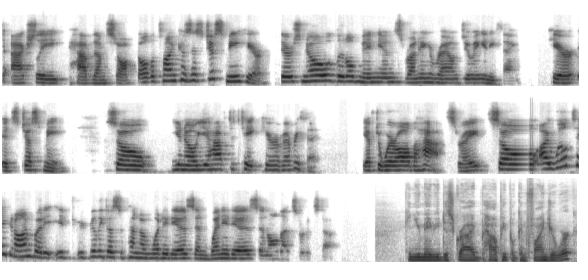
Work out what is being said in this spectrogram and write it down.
to actually have them stalked all the time because it's just me here. There's no little minions running around doing anything here. It's just me. So, you know, you have to take care of everything. You have to wear all the hats, right? So I will take it on, but it, it really does depend on what it is and when it is and all that sort of stuff. Can you maybe describe how people can find your work?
